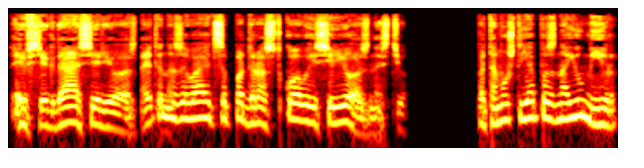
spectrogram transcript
Ты всегда серьезно. Это называется подростковой серьезностью. Потому что я познаю мир.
